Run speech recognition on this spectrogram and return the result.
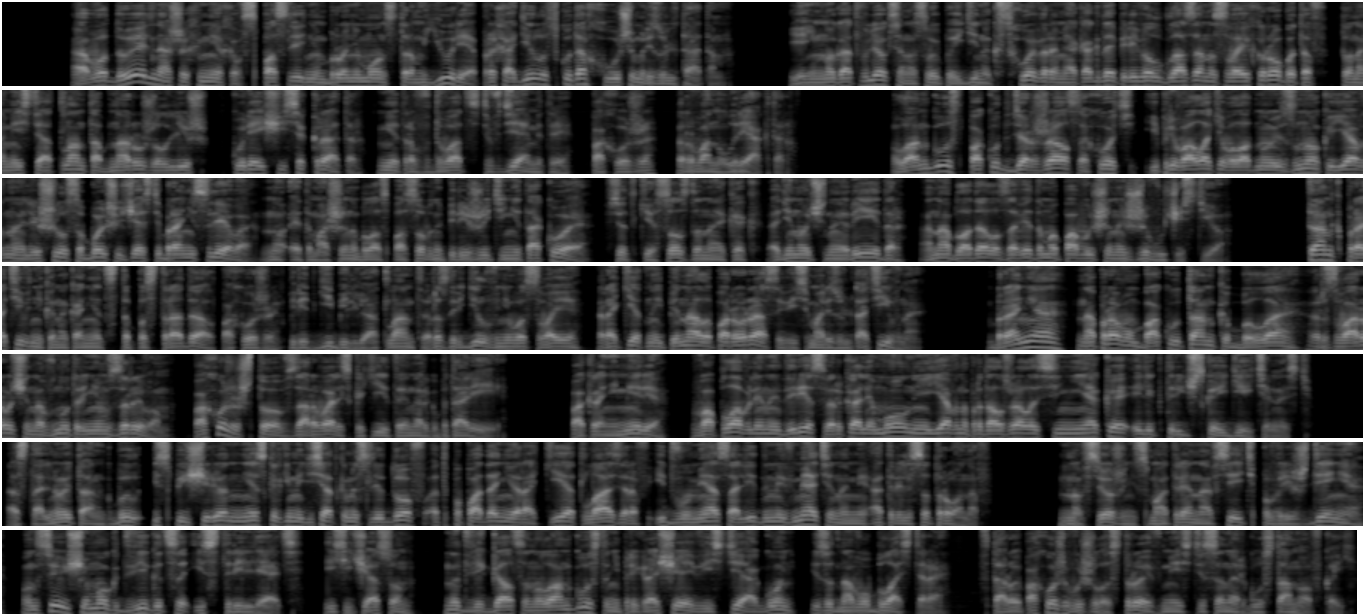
А вот дуэль наших мехов с последним бронемонстром Юрия проходила с куда худшим результатом. Я немного отвлекся на свой поединок с ховерами, а когда перевел глаза на своих роботов, то на месте Атланта обнаружил лишь курящийся кратер, метров в двадцать в диаметре. Похоже, рванул реактор. Лангуст, покуда держался, хоть и приволакивал одну из ног и явно лишился большей части брони слева, но эта машина была способна пережить и не такое. Все-таки созданная как одиночный рейдер, она обладала заведомо повышенной живучестью. Танк противника наконец-то пострадал, похоже, перед гибелью Атлант разрядил в него свои ракетные пеналы пару раз и весьма результативно. Броня на правом боку танка была разворочена внутренним взрывом. Похоже, что взорвались какие-то энергобатареи. По крайней мере, в оплавленной дыре сверкали молнии, явно продолжалась некая электрическая деятельность. Остальной танк был испещрен несколькими десятками следов от попадания ракет, лазеров и двумя солидными вмятинами от рельсотронов. Но все же, несмотря на все эти повреждения, он все еще мог двигаться и стрелять. И сейчас он надвигался на лангуста, не прекращая вести огонь из одного бластера. Второй, похоже, вышел из строя вместе с энергоустановкой.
